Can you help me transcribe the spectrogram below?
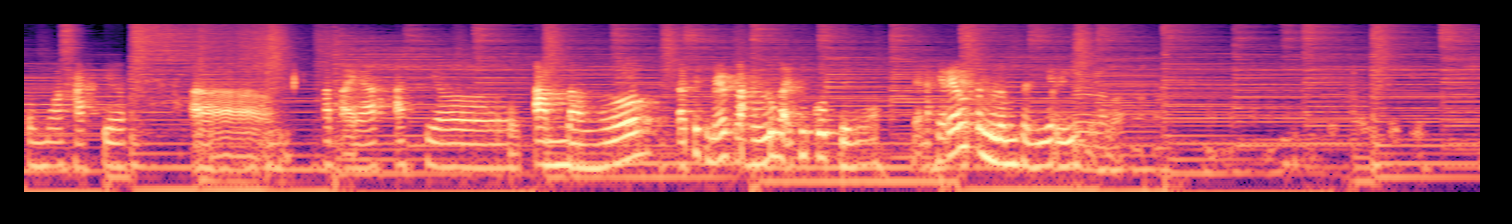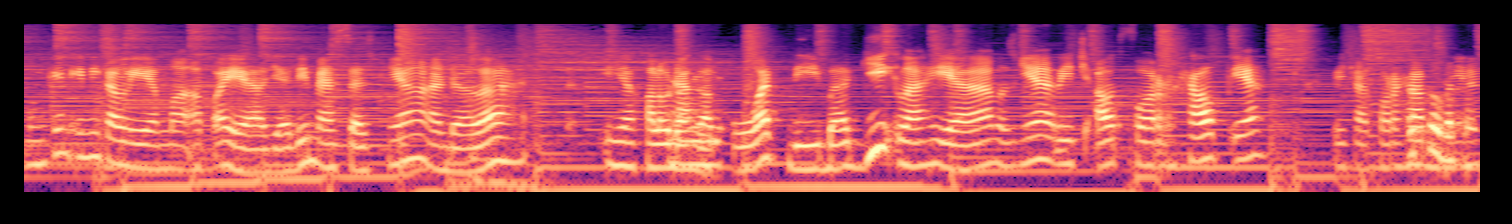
semua hasil um, apa ya hasil tambang lo tapi sebenarnya perahu lu nggak cukup gitu dan akhirnya lu tenggelam sendiri mungkin ini kali ya ma apa ya jadi message-nya adalah Iya, kalau udah nggak iya. kuat dibagi lah ya, maksudnya reach out for help ya, reach out for help betul, betul.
